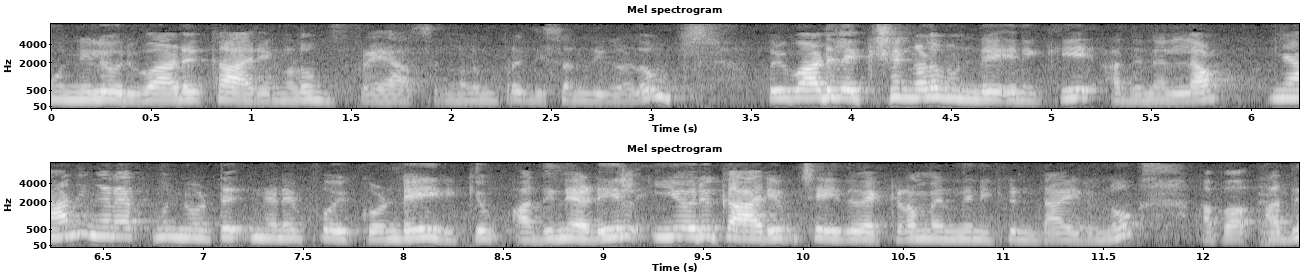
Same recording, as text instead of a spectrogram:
മുന്നിൽ ഒരുപാട് കാര്യങ്ങളും പ്രയാസങ്ങളും പ്രതിസന്ധികളും ഒരുപാട് ലക്ഷ്യങ്ങളും ഉണ്ട് എനിക്ക്. അതിനെല്ലാം ഞാനിങ്ങനെ മുന്നോട്ട് ഇങ്ങനെ പോയിക്കൊണ്ടേയിരിക്കും. അതിനിടയിൽ ഈ ഒരു കാര്യം ചെയ്തു വെക്കണം എന്ന് എനിക്കുണ്ടായിരുന്നു. അപ്പോൾ അത്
